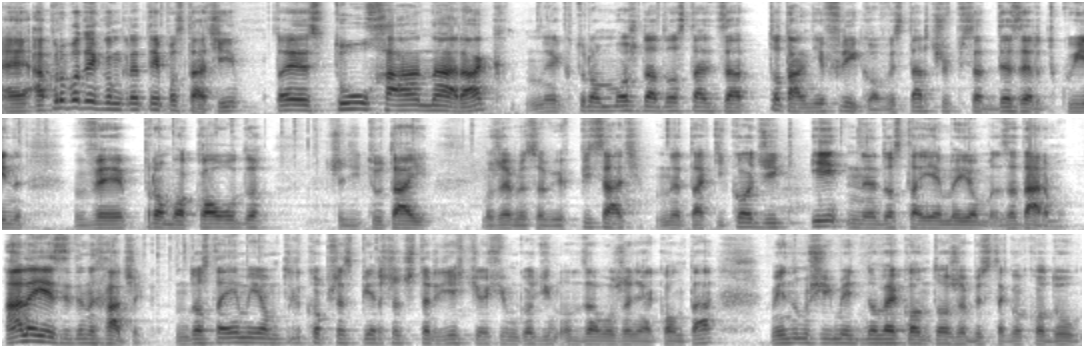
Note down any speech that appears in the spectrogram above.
E, A propos tej konkretnej postaci, to jest Tucha Narak, e, którą można dostać za totalnie friko. Wystarczy wpisać Desert Queen w promo code, czyli tutaj możemy sobie wpisać taki kodzik i dostajemy ją za darmo. Ale jest jeden haczyk. Dostajemy ją tylko przez pierwsze 48 godzin od założenia konta, więc musimy mieć nowe konto, żeby z tego kodu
